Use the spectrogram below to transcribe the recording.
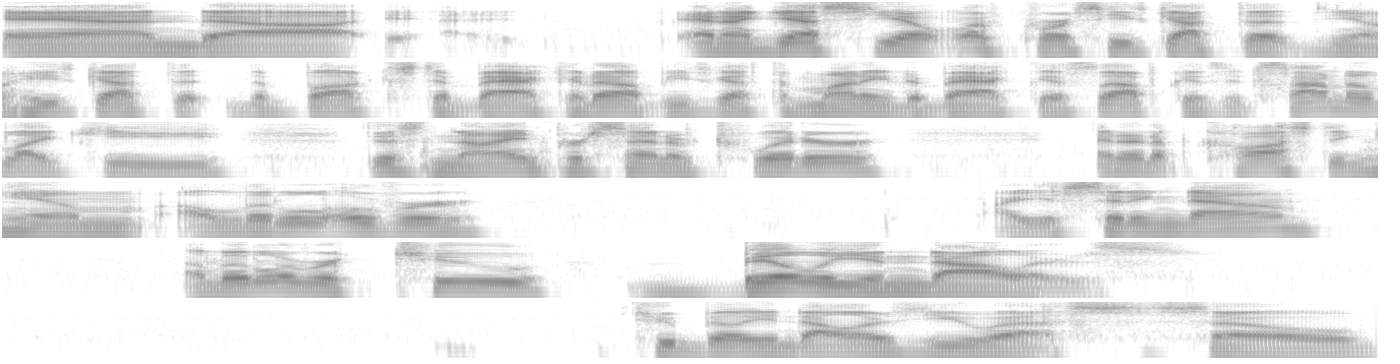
And uh, and I guess you know, of course, he's got the you know he's got the, the bucks to back it up. He's got the money to back this up because it sounded like he this nine percent of Twitter ended up costing him a little over. Are you sitting down? A little over two billion dollars. Two billion dollars U.S. So,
